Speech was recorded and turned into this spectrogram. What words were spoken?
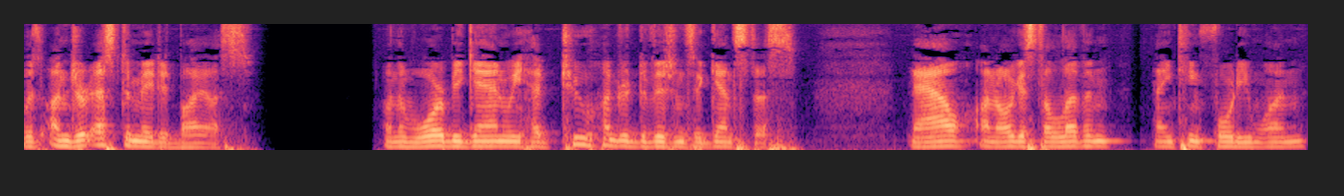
was underestimated by us. When the war began, we had 200 divisions against us. Now, on August 11, 1941,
